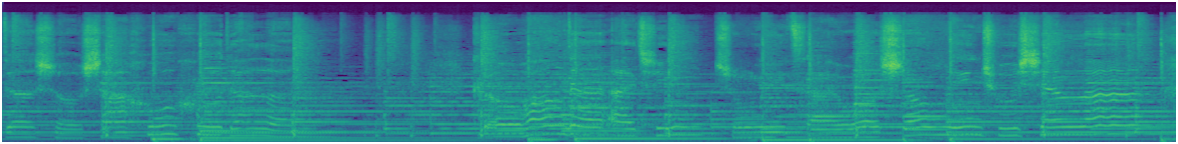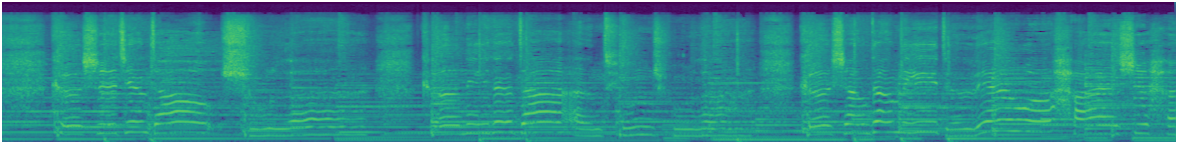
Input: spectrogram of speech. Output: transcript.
的手，傻乎乎的了。渴望的爱情终于想到你的脸，我还是很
